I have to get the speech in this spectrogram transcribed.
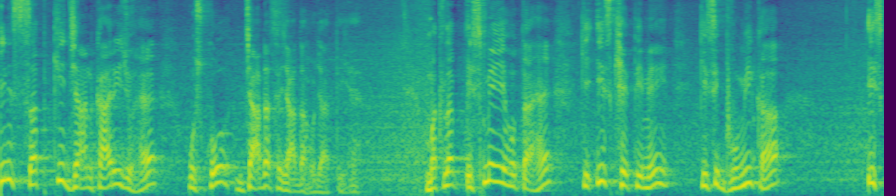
इन सब की जानकारी जो है, उसको ज़्यादा से ज़्यादा हो जाती है। मतलब इसमें यह होता है कि इस खेती में किसी भूमि का, इस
